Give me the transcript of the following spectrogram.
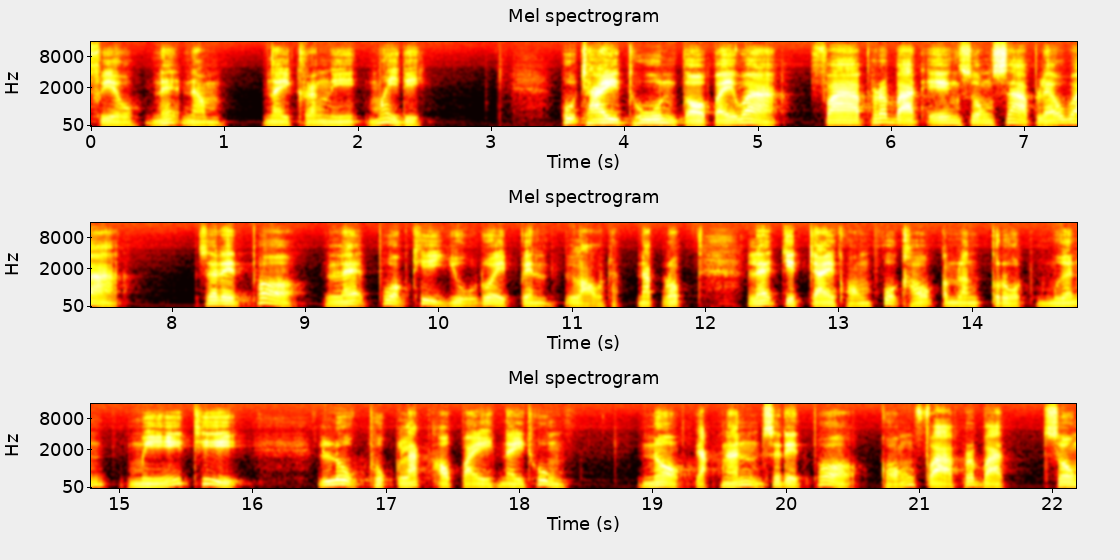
เฟลแนะนำในครั้งนี้ไม่ดีหุชัยทูลต่อไปว่าฝ่าพระบาทเองทรงทราบแล้วว่า เสด็จพ่อและพวกที่อยู่ด้วยเป็นเหล่านักรบ และจิตใจของพวกเขากำลังโกรธเหมือนหมีที่ลูกถูกลักเอาไปในทุ่ง นอกจากนั้นเสด็จพ่อของฝ่าพระบาททรง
